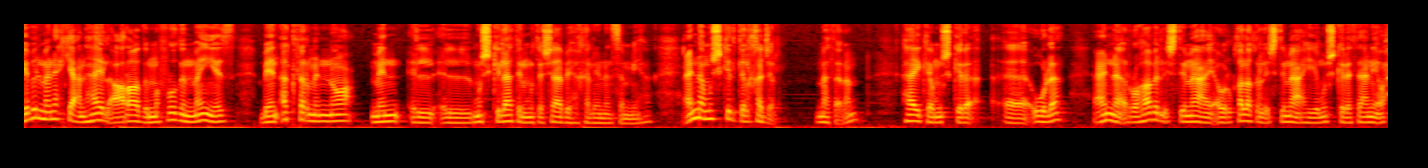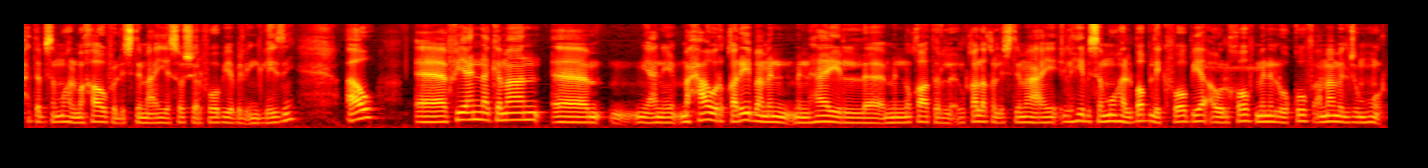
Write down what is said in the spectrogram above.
قبل ما نحكي عن هاي الأعراض المفروض نميز بين أكثر من نوع من المشكلات المتشابهة خلينا نسميها. عندنا مشكلة الخجل مثلا هاي كمشكلة آه أولى عندنا الرهاب الاجتماعي أو القلق الاجتماعي هي مشكلة ثانية أو حتى بسموها المخاوف الاجتماعية social phobia بالإنجليزي أو في عندنا كمان آه يعني محاور قريبة من من هاي من نقاط القلق الاجتماعي اللي هي بسموها ال public phobia أو الخوف من الوقوف أمام الجمهور.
